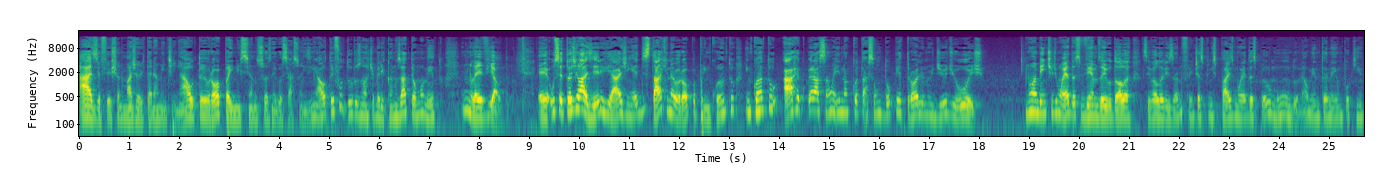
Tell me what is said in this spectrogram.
Ásia fechando majoritariamente em alta, Europa iniciando suas negociações em alta e futuros norte-americanos até o momento em leve alta. É, o setor de lazer e viagem é destaque na Europa por enquanto, enquanto há recuperação aí na cotação do petróleo no dia de hoje. No ambiente de moedas, vemos aí o dólar se valorizando frente às principais moedas pelo mundo, né? aumentando aí um pouquinho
